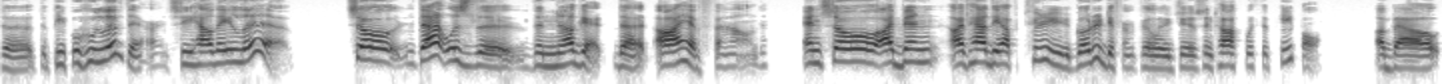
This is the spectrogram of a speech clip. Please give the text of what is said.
the, the people who live there and see how they live. So that was the, the nugget that I have found. And so I've been, I've had the opportunity to go to different villages and talk with the people about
